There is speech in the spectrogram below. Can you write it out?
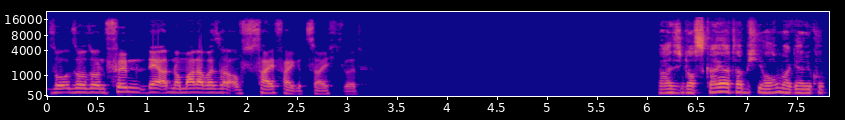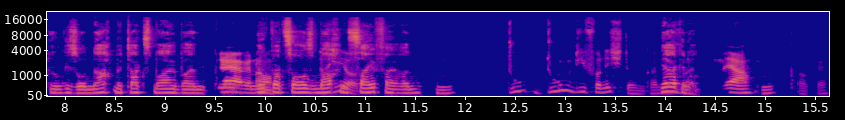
so, so, so ein Film, der normalerweise auf Sci-Fi gezeigt wird. Ja, als ich noch Sky hatte, habe ich die auch immer gerne geguckt. Irgendwie so nachmittags mal beim Ja, genau. irgendwas zu Hause machen. Sci-Fi an. Hm. Du Doom die Vernichtung, kann Ja, das sein? genau. Ja, Okay.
